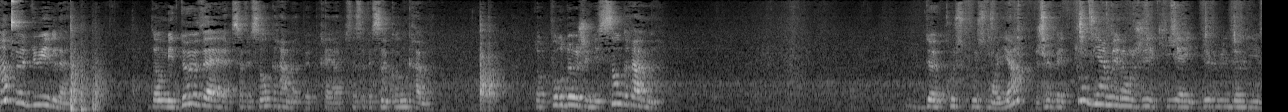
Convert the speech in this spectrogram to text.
un peu d'huile dans mes deux verres, ça fait 100 grammes à peu près, hein. ça, ça fait 50 grammes. Donc pour deux, j'ai mis 100 grammes de couscous moyen. Je vais tout bien mélanger, qu'il y ait de l'huile d'olive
